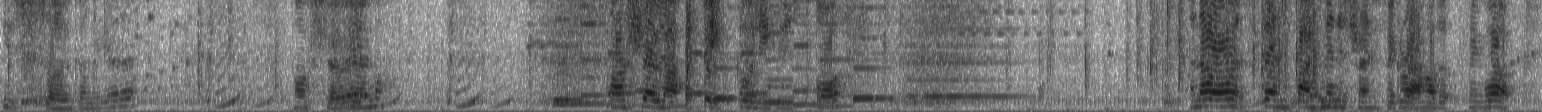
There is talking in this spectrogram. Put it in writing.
He's so gonna get it. I'll show him. I'll show that big bully who's boss. Now I won't spend five minutes trying to figure out how the thing works.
